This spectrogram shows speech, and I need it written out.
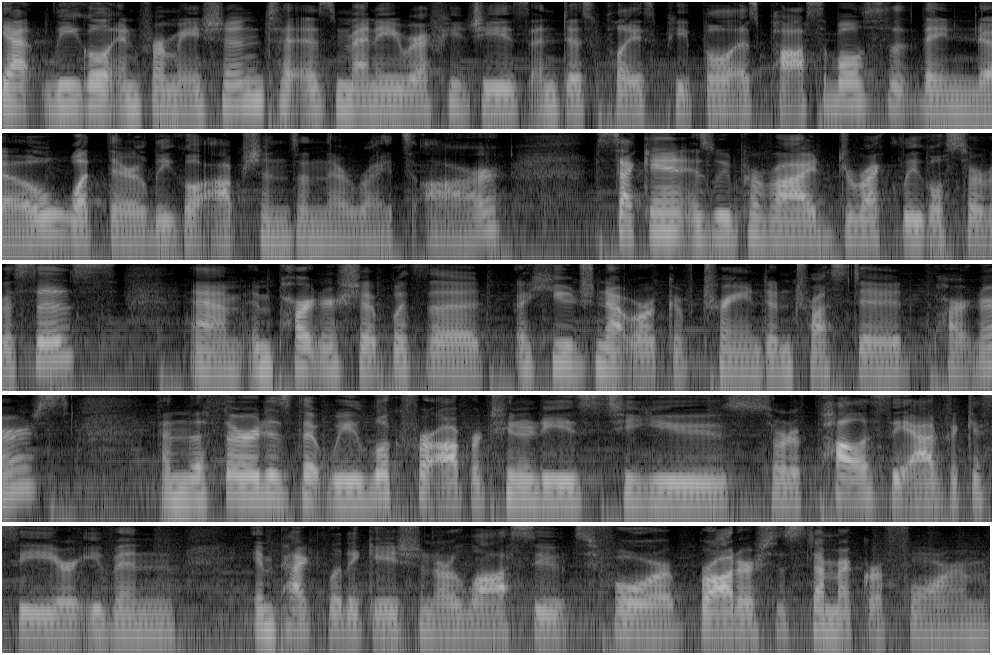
get legal information to as many refugees and displaced people as possible so that they know what their legal options and their rights are. Second is we provide direct legal services um, in partnership with a, a huge network of trained and trusted partners. And the third is that we look for opportunities to use sort of policy advocacy or even impact litigation or lawsuits for broader systemic reform.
